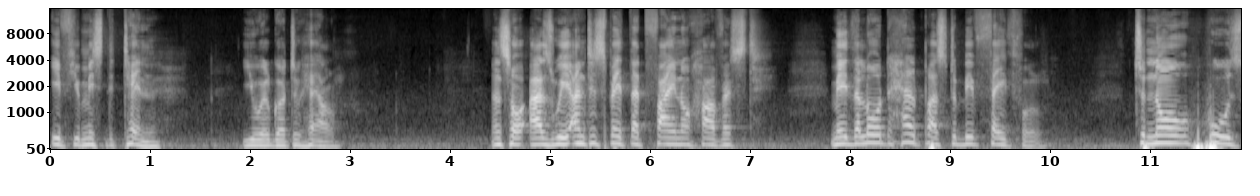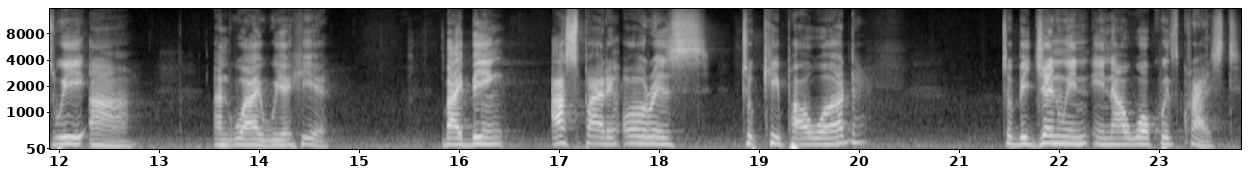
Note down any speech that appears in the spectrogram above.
If you miss the 10, you will go to hell. And so, as we anticipate that final harvest, May the Lord help us to be faithful, to know whose we are and why we are here, by being aspiring always to keep our word, to be genuine in our walk with Christ,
